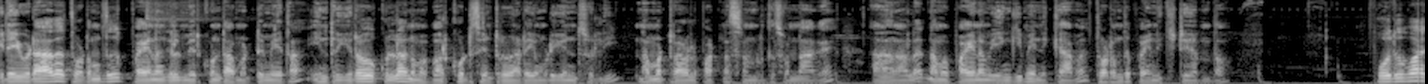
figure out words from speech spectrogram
இடைவிடாத தொடர்ந்து பயணங்கள் மேற்கொண்டால் மட்டுமே தான் இன்று இரவுக்குள்ளே நம்ம பர்கோட் சென்று அடைய முடியும்னு சொல்லி நம்ம ட்ராவல் பார்ட்னர்ஸ் நம்மளுக்கு சொன்னாங்க. அதனால் நம்ம பயணம் எங்கேயுமே நிற்காமல் தொடர்ந்து பயணிச்சுட்டே இருந்தோம். பொதுவாக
